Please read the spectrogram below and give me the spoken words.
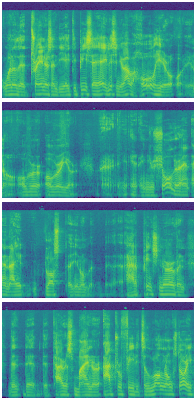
one of the trainers and the ATP said, "Hey, listen, you have a hole here, or, you know, over over your in, in, your shoulder, and, and I lost, uh, you know, I had a pinched nerve, and the, the, the teres minor atrophied. It's a long, long story,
